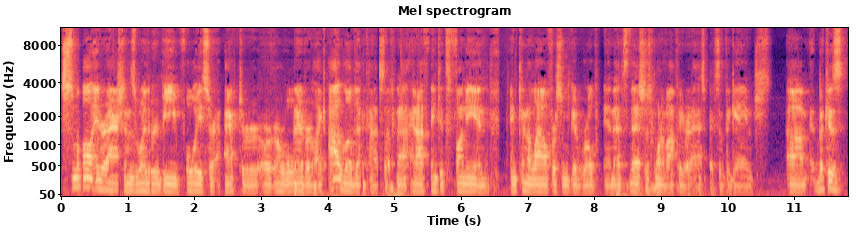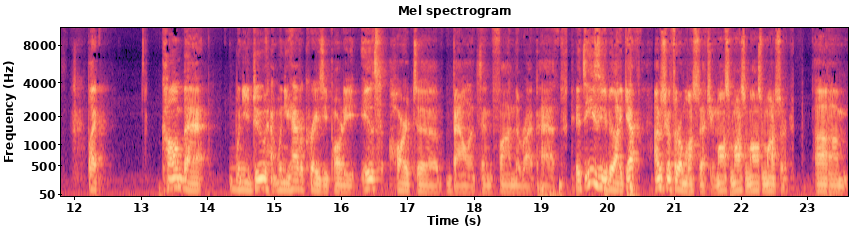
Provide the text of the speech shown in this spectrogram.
small interactions, whether it be voice or actor or, or whatever. Like I love that kind of stuff, and I, and I think it's funny and and can allow for some good role. And that's that's just one of my favorite aspects of the game, um, because like combat when you do when you have a crazy party is hard to balance and find the right path. It's easy to be like, "Yep, I'm just gonna throw a monster at you, monster, monster, monster, monster," um,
